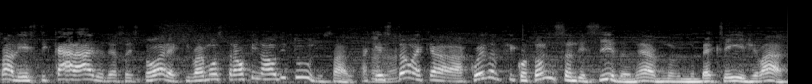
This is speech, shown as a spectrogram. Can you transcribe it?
pra ler esse caralho dessa história que vai mostrar o final de tudo, sabe? A questão é que a coisa ficou tão ensandecida, né, no, no backstage lá,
